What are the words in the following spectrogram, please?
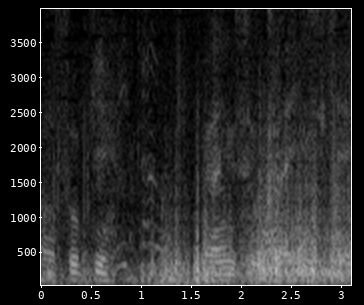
O słupki granicy ukraińskiej.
